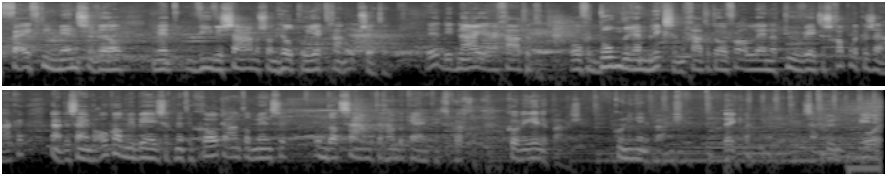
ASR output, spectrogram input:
of vijftien mensen wel, met wie we samen zo'n heel project gaan opzetten. He, dit najaar gaat het over donder en bliksem, gaat het over allerlei natuurwetenschappelijke zaken. Nou, daar zijn we ook al mee bezig met een groot aantal mensen om dat samen te gaan bekijken. Dat is prachtig. Koninginnenpage. Koninginnenpage. Denk ik. Zou kunnen. Mooi.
